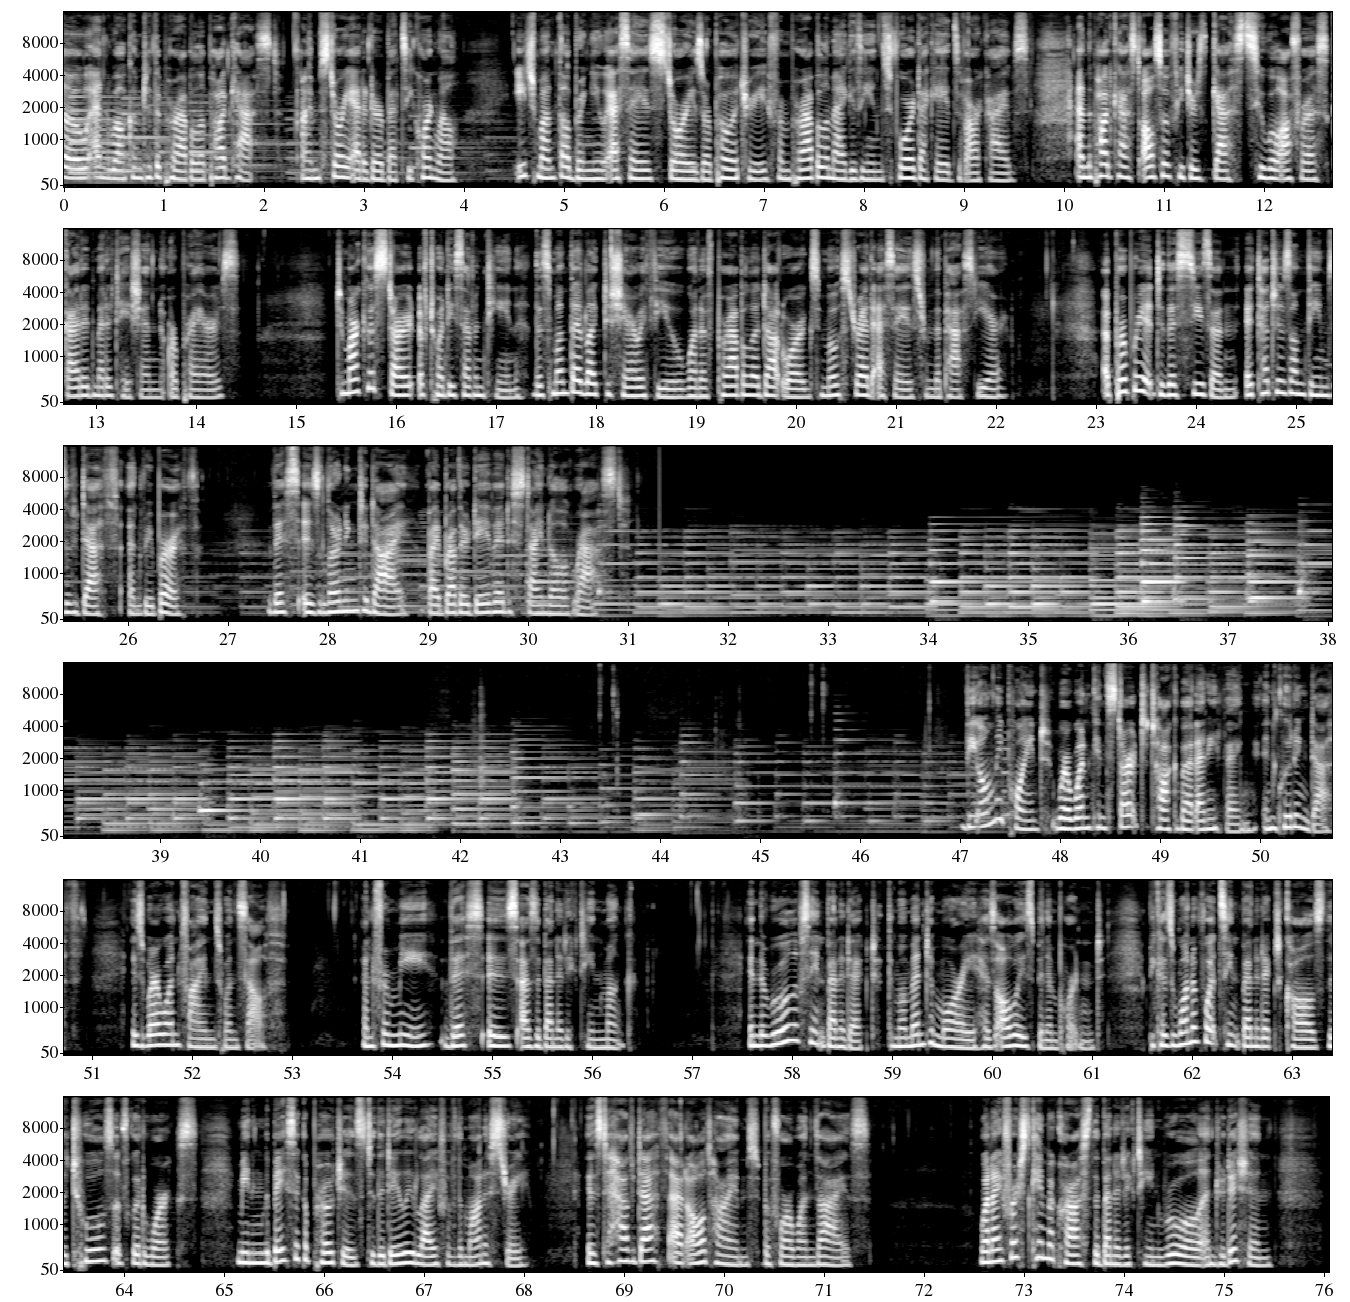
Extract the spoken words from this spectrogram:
Hello, and welcome to the Parabola Podcast. I'm story editor Betsy Cornwell. Each month, I'll bring you essays, stories, or poetry from Parabola Magazine's four decades of archives. And the podcast also features guests who will offer us guided meditation or prayers. To mark the start of 2017, this month I'd like to share with you one of Parabola.org's most read essays from the past year. Appropriate to this season, it touches on themes of death and rebirth. This is Learning to Die by Brother David Steindl Rast. The only point where one can start to talk about anything, including death, is where one finds oneself. And for me, this is as a Benedictine monk. In the rule of St. Benedict, the memento mori has always been important, because one of what St. Benedict calls the tools of good works, meaning the basic approaches to the daily life of the monastery, is to have death at all times before one's eyes. When I first came across the Benedictine rule and tradition,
